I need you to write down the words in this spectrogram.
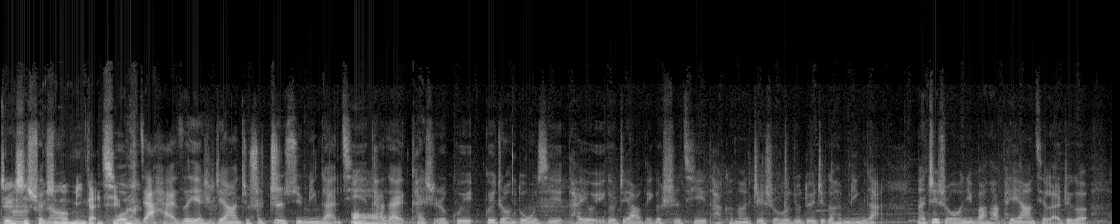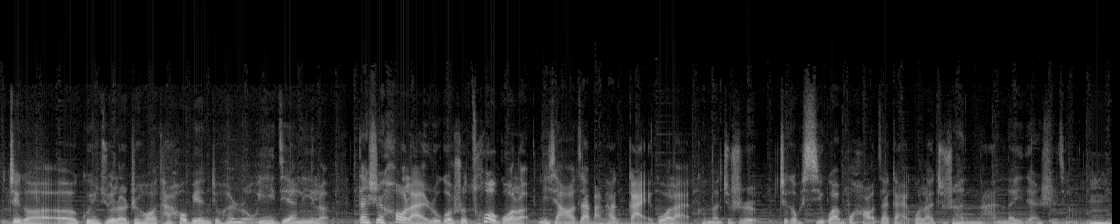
这个是属于什么敏感期？我们家孩子也是这样，就是秩序敏感期，哦他在开始规规整东西，他有一个这样的一个时期，他可能这时候就对这个很敏感。那这时候你帮他培养起来这个这个呃规矩了之后，他后边就很容易建立了。但是后来如果说错过了，你想要再把它改过来，可能就是这个习惯不好，再改过来就是很难的一件事情了。嗯，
